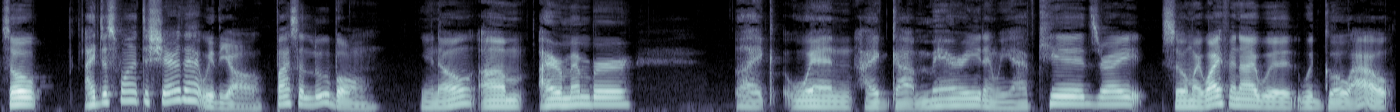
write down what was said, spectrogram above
So I just wanted to share that with y'all. Pasalubong. You know? Um, I remember like when I got married and we have kids, right? So my wife and I would would go out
